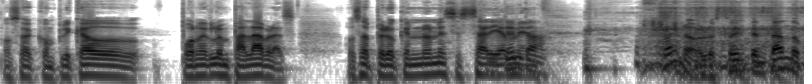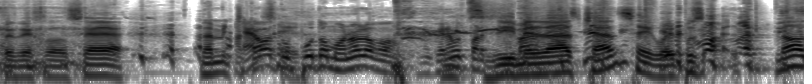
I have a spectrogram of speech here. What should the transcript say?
O sea, complicado ponerlo en palabras. O sea, pero que no necesariamente. Intenta. Bueno, lo estoy intentando, pendejo. O sea, dame Acaba chance. tu puto monólogo. Queremos Si participar. me das chance, güey. Pues, no,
